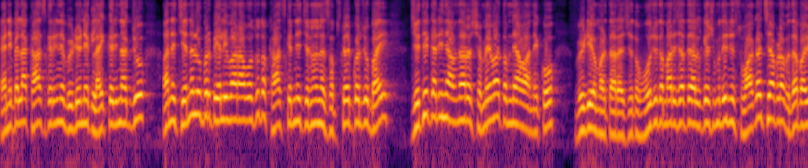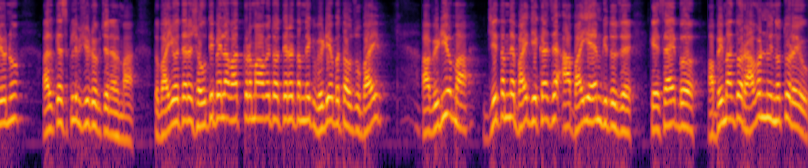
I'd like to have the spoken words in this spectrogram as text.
એની પહેલાં ખાસ કરીને વિડીયોને એક લાઇક કરી નાખજો અને ચેનલ ઉપર પહેલી વાર આવો છો તો ખાસ કરીને ચેનલને સબસ્ક્રાઈબ કરજો ભાઈ. જેથી કરીને આવનારા સમયમાં તમને આવા અનેકો વીડિયો મળતા રહે છે. તો હું છું તમારી સાથે અલ્કેશ મોદીનું સ્વાગત છે આપણા બધા ભાઈઓનું. અલ્કેશ ક્લિપ્સ યુટ્યુબ ચેનલમાં. તો ભાઈઓ, અત્યારે સૌથી પહેલાં વાત કરવામાં આવે તો અત્યારે તમને એક વીડિયો બતાવું છું ભાઈ. આ વિડીયોમાં જે તમને ભાઈ દેખાય છે, આ ભાઈએ એમ કીધું છે કે સાહેબ, અભિમાન તો રાવણનું નહોતું રહ્યું.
